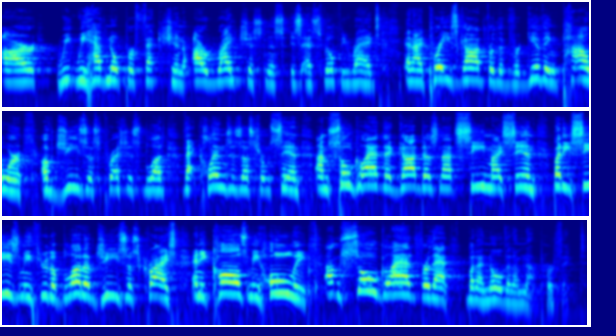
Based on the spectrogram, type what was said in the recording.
our we, we have no perfection. Our righteousness is as filthy rags. And I praise God for the forgiving power of Jesus' precious blood that cleanses us from sin. I'm so glad that God does not see my sin, but He sees me through the blood of Jesus Christ and He calls me holy. I'm so glad for that, but I know that I'm not perfect.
